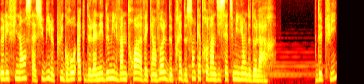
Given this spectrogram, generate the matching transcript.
les finances a subi le plus gros hack de l'année 2023 avec un vol de près de 197 millions de dollars. Depuis,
